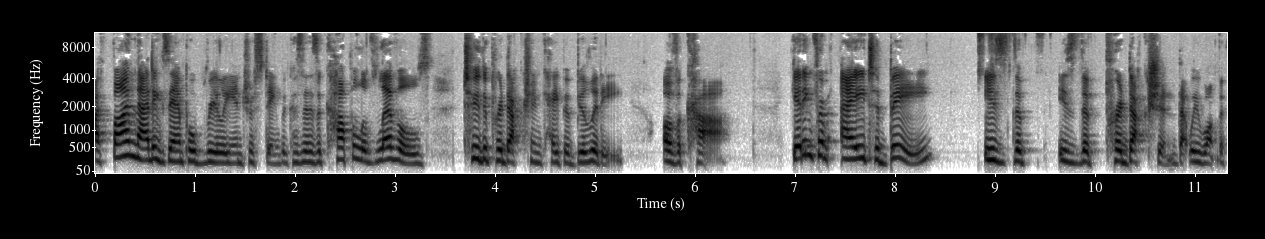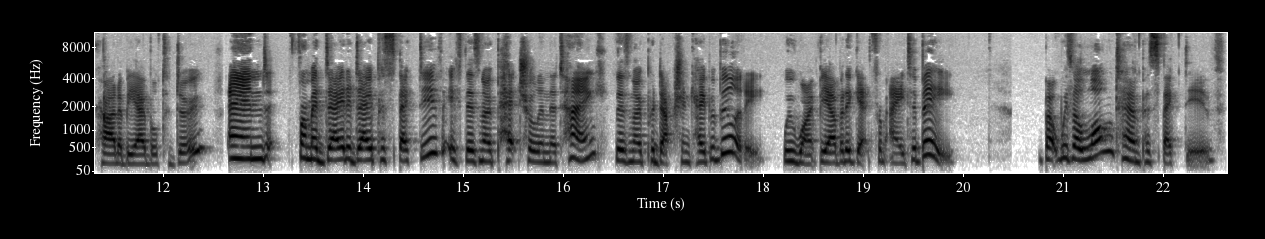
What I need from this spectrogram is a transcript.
I find that example really interesting because there's a couple of levels to the production capability of a car. Getting from A to B is the is the production that we want the car to be able to do. And from a day-to-day perspective, if there's no petrol in the tank, there's no production capability. We won't be able to get from A to B. But with a long term perspective,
